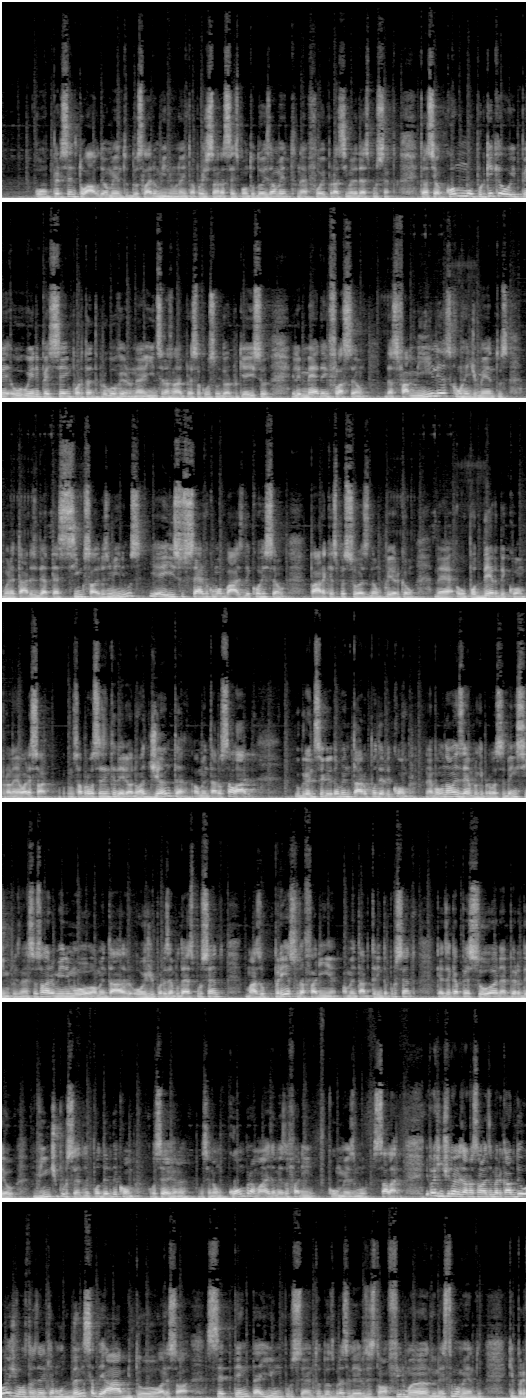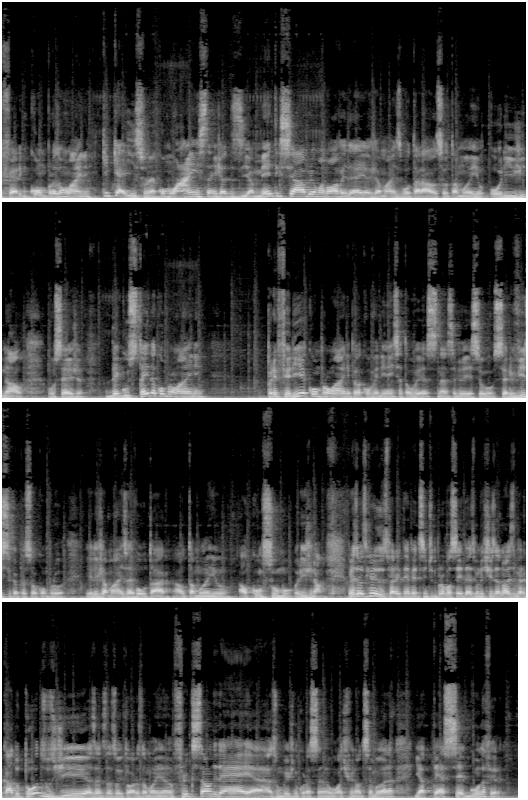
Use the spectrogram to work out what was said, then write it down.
o percentual de aumento do salário mínimo, né? Então a projeção era 6,2 de aumento, né? Foi para cima de 10%. Então assim, ó, como, por que, que o, IP, o NPC é importante para o governo, né? Índice Nacional de Preço ao Consumidor, porque isso ele mede a inflação das famílias com rendimentos monetários de até 5 salários mínimos e isso serve como base de correção para que as pessoas não percam né, o poder de compra, né? Olha só, só para vocês entenderem, ó, não adianta aumentar o salário o grande segredo é aumentar o poder de compra. Né? Vamos dar um exemplo aqui para vocês, bem simples. Né? Se o salário mínimo aumentar hoje, por exemplo, 10%, mas o preço da farinha aumentar 30%, quer dizer que a pessoa né, perdeu 20% do poder de compra. Ou seja, né, você não compra mais a mesma farinha com o mesmo salário. E para a gente finalizar nossa análise de mercado de hoje, vamos trazer aqui a mudança de hábito. Olha só, 71% dos brasileiros estão afirmando neste momento que preferem compras online. O que, que é isso? Né? Como Einstein Einstein já dizia: a mente que se abre a uma nova ideia jamais voltará ao seu tamanho original. Ou seja, degustei da compra online, preferia compra online pela conveniência, talvez, né? Seja esse o serviço que a pessoa comprou, ele jamais vai voltar ao tamanho, ao consumo original. Beleza, meus queridos? Espero que tenha feito sentido para você. 10 minutinhos de análise de mercado todos os dias, antes das 8 horas da manhã. Fricção de ideias. Um beijo no coração, um ótimo final de semana e até segunda-feira.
